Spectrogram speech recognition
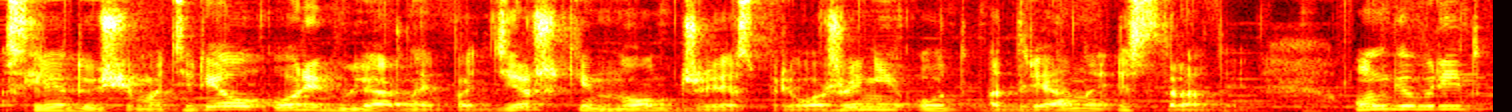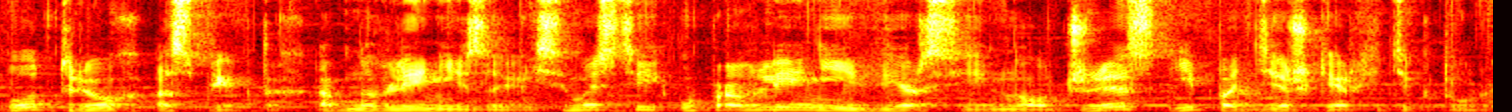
Следующий материал о регулярной поддержке Node.js приложений от Адриана Эстрады. Он говорит о трех аспектах – обновлении зависимостей, управлении версией Node.js и поддержке архитектуры.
